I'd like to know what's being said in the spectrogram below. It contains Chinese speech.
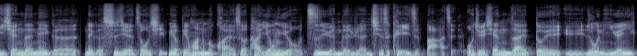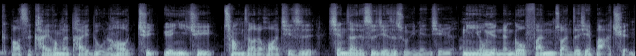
以前的那个那个世界周期没有变化那么快的时候，他拥有资源的人其实可以一直霸着。我觉得现在对于如果你愿意保持开放的态度，然后去愿意去创造的话，其实现在的世界是属于年轻人，你永远能够翻转这些霸权。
